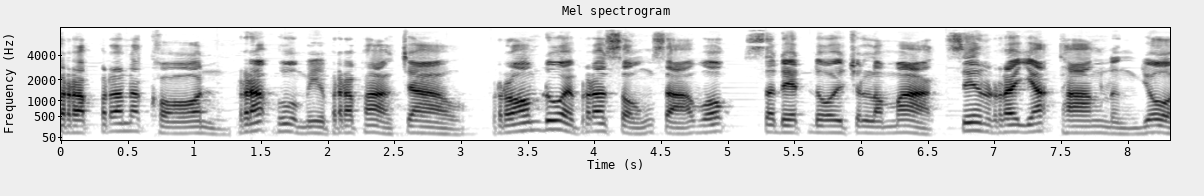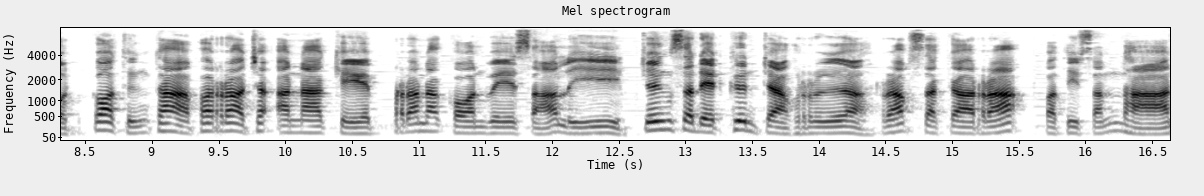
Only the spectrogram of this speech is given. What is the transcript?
กลับพระนคร พระผู้มีพระภาคเจ้า พร้อมด้วยพระสงฆ์สาวกเสด็จโดยชลมาก สิ้นระยะทางหนึ่งโยชน์ก็ถึงท่าพระราชอาณาเขตพระนครเวสาลี จึงเสด็จขึ้นจากเรือรับสักการะ ปฏิสันฐาน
